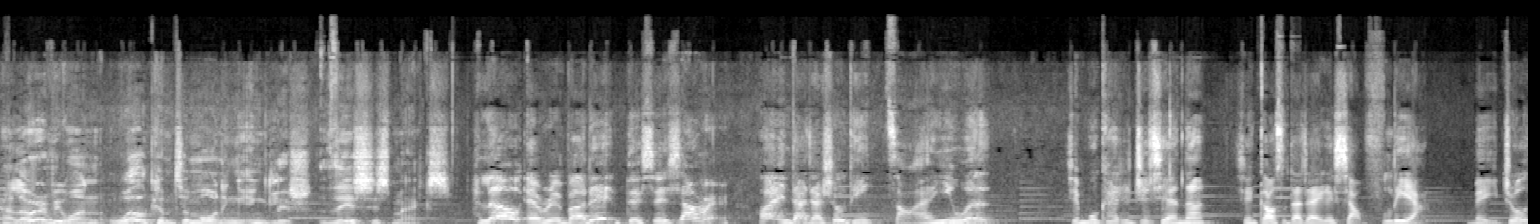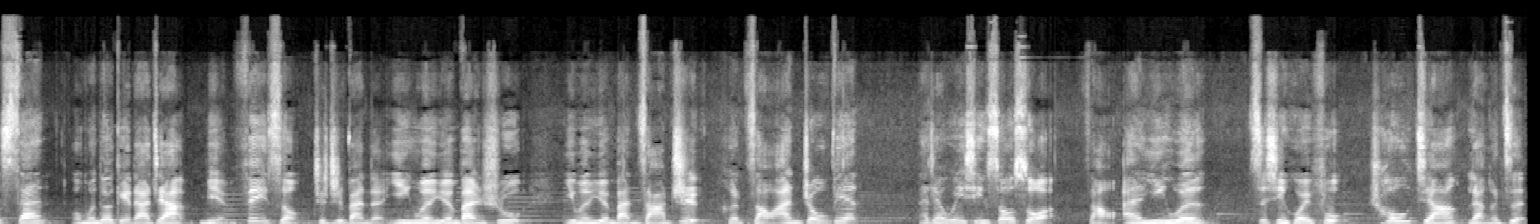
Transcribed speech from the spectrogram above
Hello, everyone. Welcome to Morning English. This is Max. Hello, everybody. This is Summer. 欢迎大家收听早安英文。节目开始之前呢，先告诉大家一个小福利啊。每周三，我们都给大家免费送纸质版的英文原版书、英文原版杂志和早安周边。大家微信搜索“早安英文”，私信回复“抽奖”两个字，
